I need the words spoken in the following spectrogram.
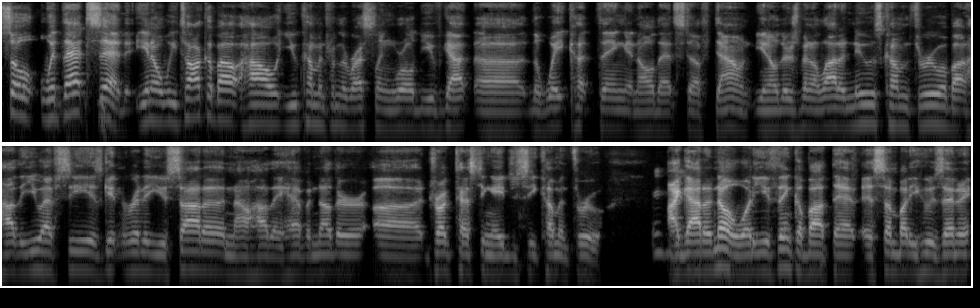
So with that said, you know, we talk about how you coming from the wrestling world, you've got uh the weight cut thing and all that stuff down. You know, there's been a lot of news come through about how the UFC is getting rid of USADA and now how they have another uh drug testing agency coming through. Mm-hmm. I got to know what do you think about that as somebody who's enter-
